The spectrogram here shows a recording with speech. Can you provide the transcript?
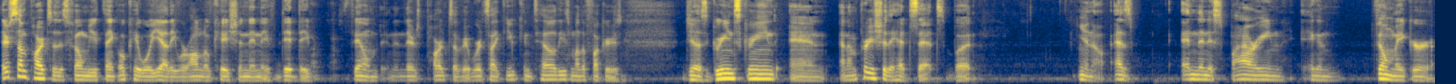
There's some parts of this film you think, okay, well, yeah, they were on location and they did they filmed, and then there's parts of it where it's like you can tell these motherfuckers just green screened and and I'm pretty sure they had sets, but you know, as and then aspiring and filmmaker,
